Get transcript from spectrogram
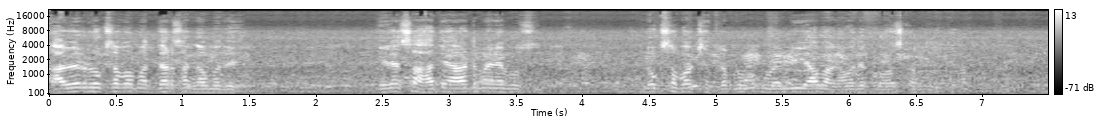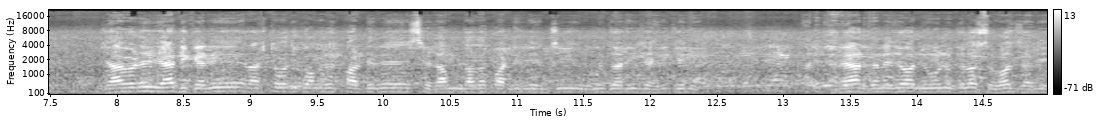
कावेर लोकसभा मतदारसंघामध्ये गेल्या सहा ते आठ महिन्यापासून लोकसभा क्षेत्रप्रमुख म्हणून मी या भागामध्ये प्रवास करत होतो. ज्यावेळी या ठिकाणी राष्ट्रवादी काँग्रेस पार्टीने श्रीरामदादा पाटील यांची उमेदवारी जाहीर केली आणि खऱ्या अर्थाने जेव्हा निवडणुकीला सुरुवात झाली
